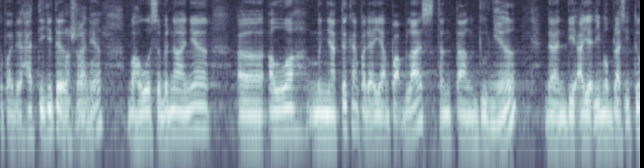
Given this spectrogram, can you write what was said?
kepada hati kita Ustaz ya bahawa sebenarnya uh, Allah menyatakan pada ayat 14 tentang dunia dan di ayat 15 itu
